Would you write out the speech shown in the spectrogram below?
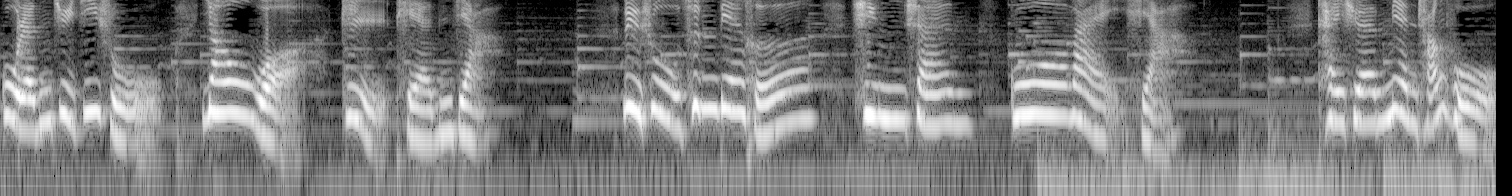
故人具鸡黍，邀我至田家。绿树村边合，青山郭外斜。”开轩面场圃，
